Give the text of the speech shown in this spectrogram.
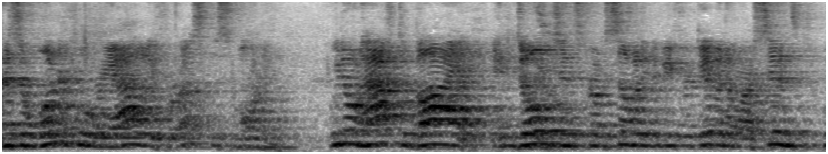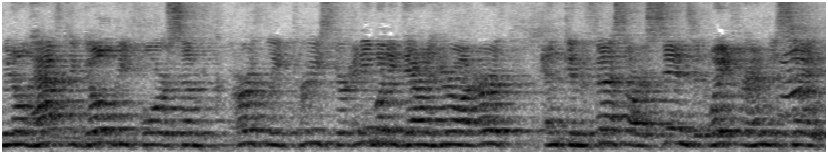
that's a wonderful reality for us this morning. We don't have to buy indulgence from somebody to be forgiven of our sins. We don't have to go before some earthly priest or anybody down here on earth and confess our sins and wait for him to say,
